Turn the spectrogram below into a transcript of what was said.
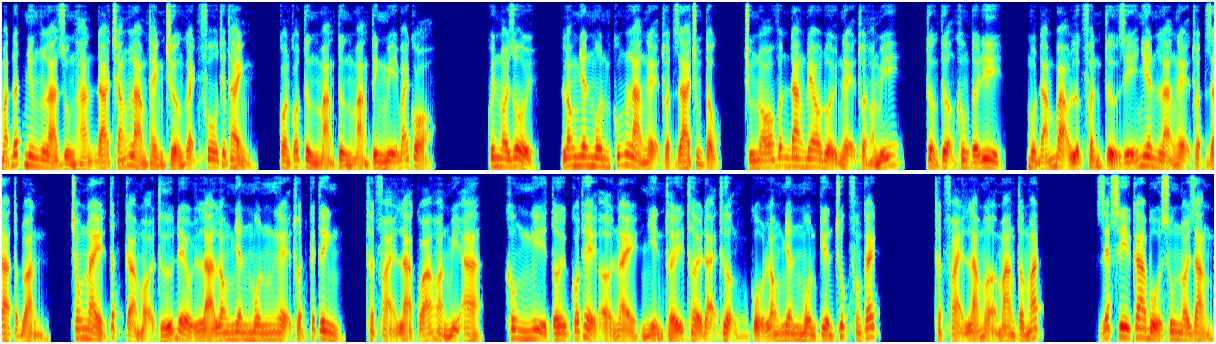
mặt đất nhưng là dùng hán đá trắng làm thành trường gạch phô tiếp thành, còn có từng mảng từng mảng tinh mỹ bãi cỏ. Quên nói rồi, long nhân môn cũng là nghệ thuật gia chủng tộc, chúng nó vẫn đang đeo đuổi nghệ thuật hoàn mỹ, tưởng tượng không tới đi, một đám bạo lực phần tử dĩ nhiên là nghệ thuật gia tập đoàn, trong này tất cả mọi thứ đều là long nhân môn nghệ thuật kết tinh, thật phải là quá hoàn mỹ a, không nghĩ tới có thể ở này nhìn thấy thời đại thượng cổ long nhân môn kiến trúc phong cách. Thật phải là mở mang tầm mắt. Jessica bổ sung nói rằng,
